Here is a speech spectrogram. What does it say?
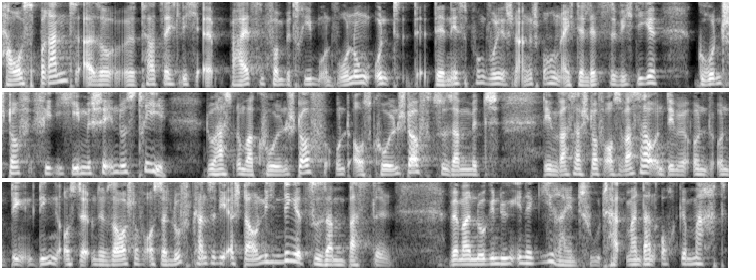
Hausbrand, also äh, tatsächlich äh, Beheizen von Betrieben und Wohnungen. Und der nächste Punkt wurde ja schon angesprochen, eigentlich der letzte wichtige, Grundstoff für die chemische Industrie. Du hast nun mal Kohlenstoff und aus Kohlenstoff zusammen mit dem Wasserstoff aus Wasser und dem und, und Dingen aus der und dem Sauerstoff aus der Luft kannst du die erstaunlichen Dinge zusammenbasteln. Wenn man nur genügend Energie reintut, hat man dann auch gemacht.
